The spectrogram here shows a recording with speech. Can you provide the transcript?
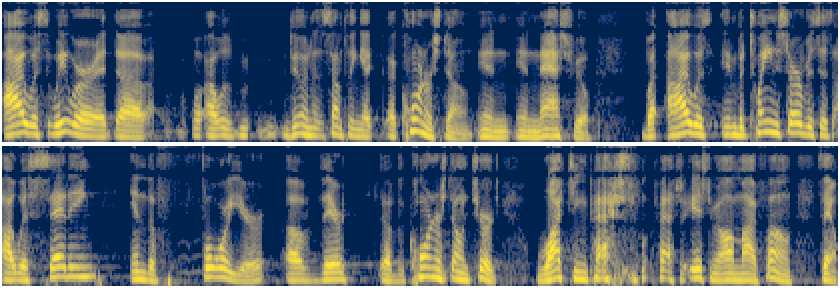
I was, we were at, uh, I was doing something at, at Cornerstone in, in Nashville. But I was, in between services, I was sitting in the foyer of their, of the Cornerstone Church, watching Pastor, Pastor Ishmael on my phone, saying,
